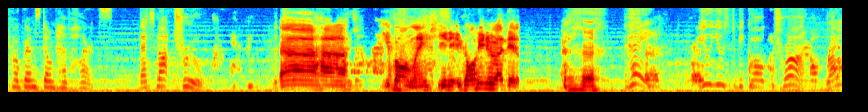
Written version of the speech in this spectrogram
Programs don't have hearts. That's not true. The Ah, if only. You, knew- if only you knew I did it. Hey, you used to be called Tron, right?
